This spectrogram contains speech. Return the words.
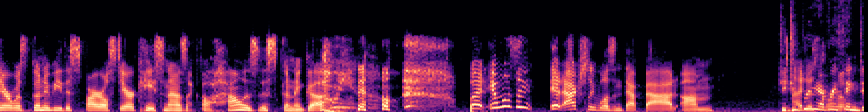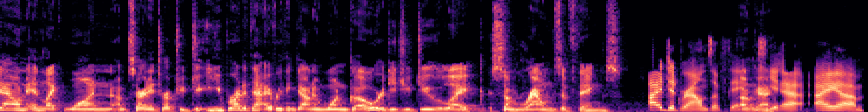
there was going to be the spiral staircase, and I was like, oh, how is this going to go? you know, but it wasn't. It actually wasn't that bad. Um, Did you bring everything down in like one? I'm sorry to interrupt you. You brought it down everything down in one go, or did you do like some rounds of things? I did rounds of things. Okay. Yeah, I um.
